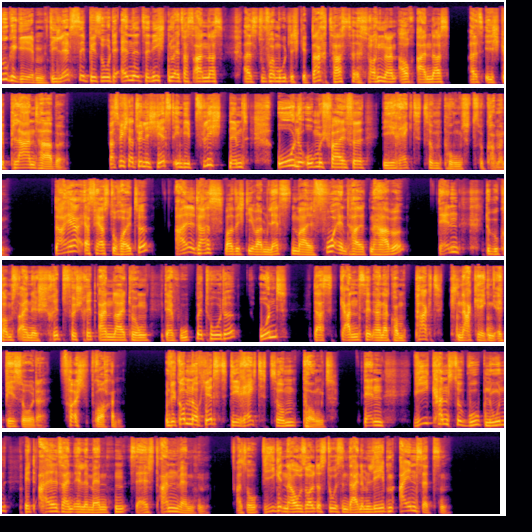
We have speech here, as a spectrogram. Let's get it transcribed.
Zugegeben, die letzte Episode endete nicht nur etwas anders, als du vermutlich gedacht hast, sondern auch anders, als ich geplant habe. Was mich natürlich jetzt in die Pflicht nimmt, ohne Umschweife direkt zum Punkt zu kommen. Daher erfährst du heute all das, was ich dir beim letzten Mal vorenthalten habe, denn du bekommst eine Schritt-für-Schritt-Anleitung der WUP-Methode und das Ganze in einer kompakt knackigen Episode. Versprochen. Und wir kommen auch jetzt direkt zum Punkt. Denn wie kannst du Whoop nun mit all seinen Elementen selbst anwenden? Also wie genau solltest du es in deinem Leben einsetzen?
